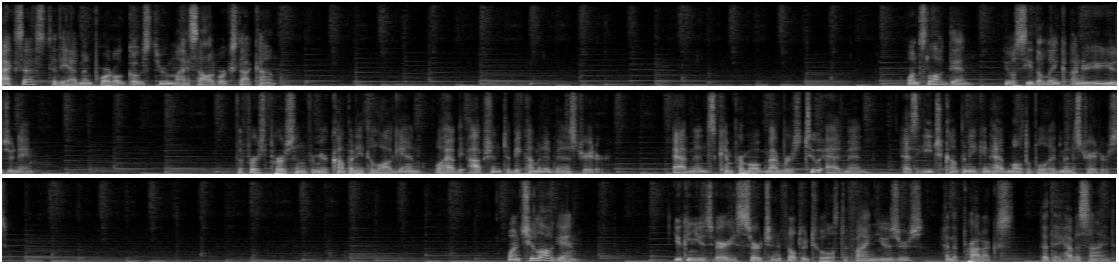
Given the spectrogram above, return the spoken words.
Access to the admin portal goes through mysolidworks.com. Once logged in, you will see the link under your username. The first person from your company to log in will have the option to become an administrator. Admins can promote members to admin, as each company can have multiple administrators. Once you log in, you can use various search and filter tools to find users and the products that they have assigned.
